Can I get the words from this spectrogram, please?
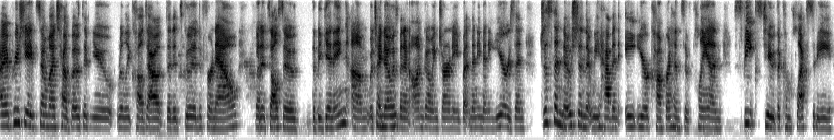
I appreciate so much how both of you really called out that it's good for now, but it's also the beginning, um, which I know has been an ongoing journey, but many, many years. And just the notion that we have an eight year comprehensive plan speaks to the complexity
